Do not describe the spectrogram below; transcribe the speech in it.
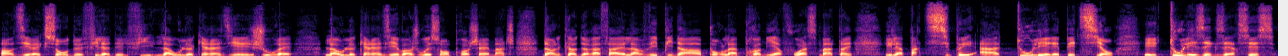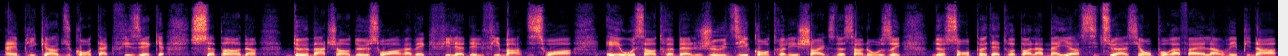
en direction de Philadelphie, là où le Canadien jouerait, là où le Canadien va jouer son prochain match. Dans le cas de Raphaël Harvey Pinard, pour la première fois ce matin, il a participé à tous les répétitions et tous les exercices impliquant du contact physique. Cependant, deux matchs en deux soirs avec Philadelphie mardi soir et au Centre Bell jeudi contre les Sharks de San Jose ne sont peut-être pas la meilleure situation pour Raphaël Harvey Pinard.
